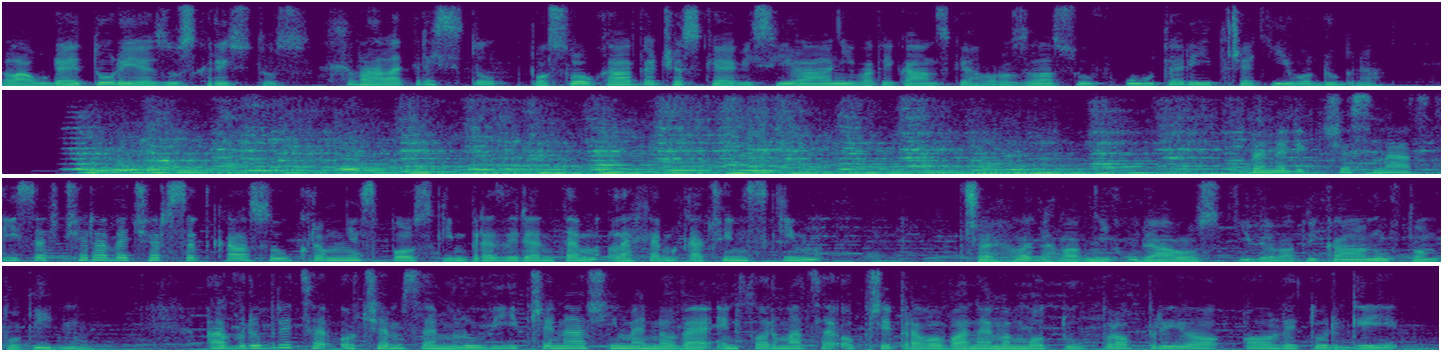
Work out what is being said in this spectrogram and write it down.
Laudetur Jezus Christus. Chvála Kristu. Posloucháte české vysílání Vatikánského rozhlasu v úterý 3. dubna. Benedikt XVI. se včera večer setkal soukromně s polským prezidentem Lechem Kačinským. Přehled hlavních událostí ve Vatikánu v tomto týdnu. A v rubrice O čem se mluví přinášíme nové informace o připravovaném motu proprio o liturgii.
